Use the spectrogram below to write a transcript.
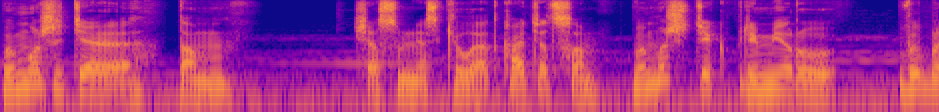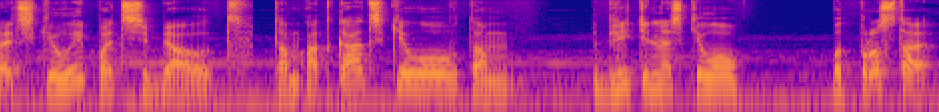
Вы можете там... Сейчас у меня скиллы откатятся. Вы можете, к примеру, выбрать скиллы под себя. Вот там откат скиллов, там длительность скиллов. Вот просто,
